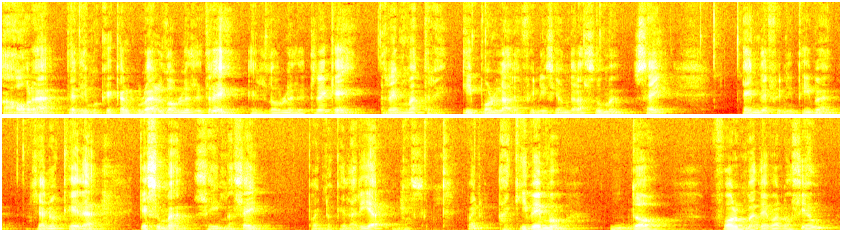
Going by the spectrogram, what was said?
ahora tenemos que calcular el doble de 3. El doble de 3 que es 3 más 3. Y por la definición de la suma, 6. En definitiva, ya nos queda que sumar 6 más 6. Pues nos quedaría 12. Bueno, aquí vemos dos formas de evaluación,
